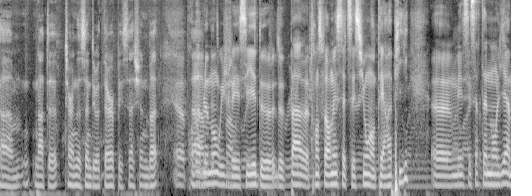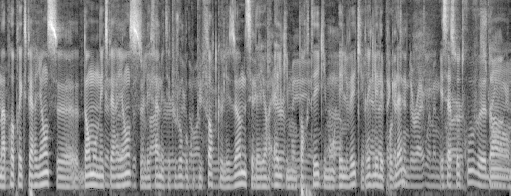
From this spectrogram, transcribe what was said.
Um, not to turn this into a therapy session, but euh, probablement um, oui, je vais essayer de ne pas euh, transformer cette session en thérapie. Euh, mais c'est certainement lié à ma propre expérience. Euh, dans mon expérience, les femmes étaient toujours beaucoup plus fortes que les hommes. C'est d'ailleurs elles qui m'ont porté, qui m'ont élevé, qui réglaient les problèmes. Et ça se retrouve dans,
